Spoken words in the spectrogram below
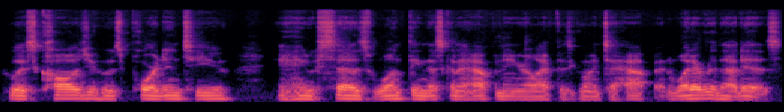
who has called you, who's poured into you, and who says one thing that's going to happen in your life is going to happen, whatever that is.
